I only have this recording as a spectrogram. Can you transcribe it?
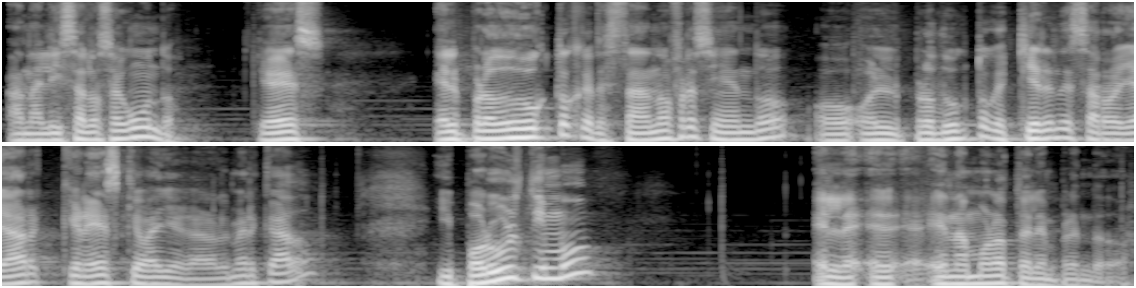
analiza lo segundo, que es el producto que te están ofreciendo o, el producto que quieren desarrollar, crees que va a llegar al mercado. Y por último, enamórate del emprendedor.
